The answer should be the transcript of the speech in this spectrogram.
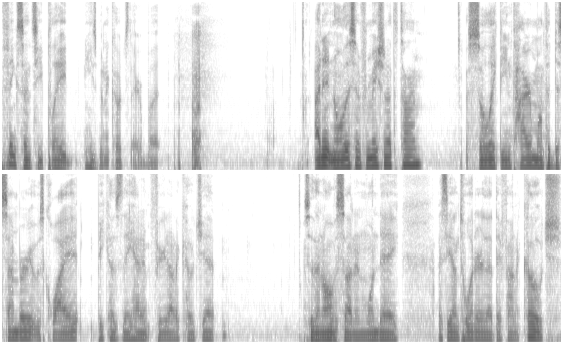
think since he played, he's been a coach there. But I didn't know this information at the time, so like the entire month of December, it was quiet because they hadn't figured out a coach yet. So then all of a sudden, one day, I see on Twitter that they found a coach,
